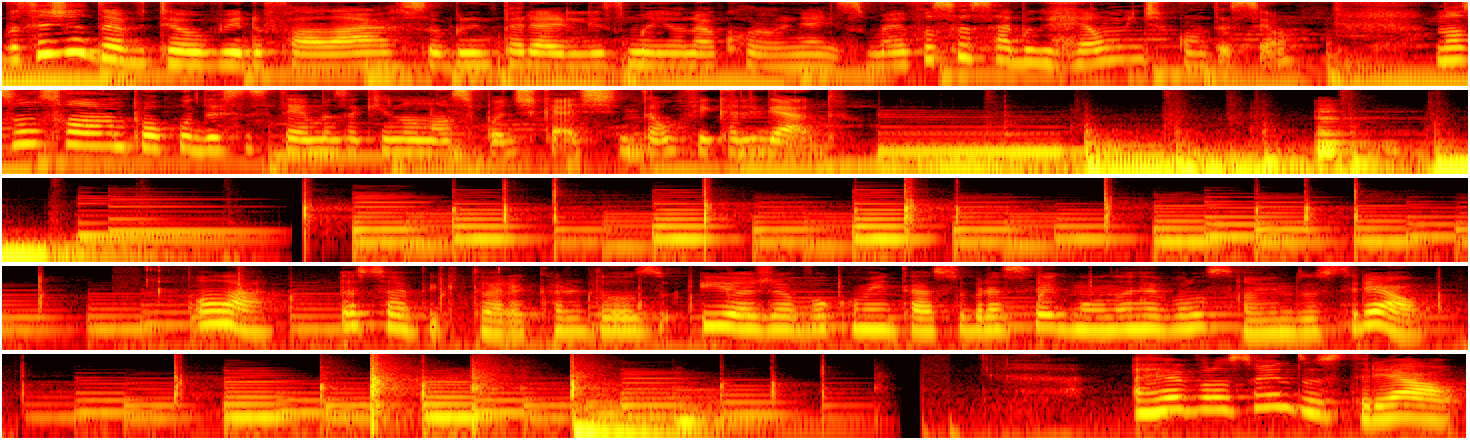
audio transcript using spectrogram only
Você já deve ter ouvido falar sobre o imperialismo e o neocolonialismo, mas você sabe o que realmente aconteceu? Nós vamos falar um pouco desses temas aqui no nosso podcast, então fica ligado. Olá, eu sou a Victoria Cardoso e hoje eu vou comentar sobre a segunda revolução industrial. Revolução Industrial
